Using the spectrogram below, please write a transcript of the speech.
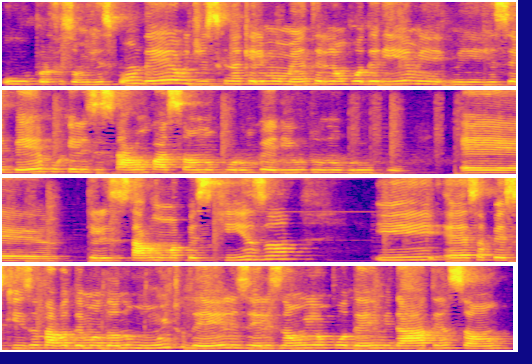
o professor me respondeu disse que naquele momento ele não poderia me, me receber porque eles estavam passando por um período no grupo é, que eles estavam numa pesquisa e essa pesquisa estava demandando muito deles e eles não iam poder me dar a atenção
